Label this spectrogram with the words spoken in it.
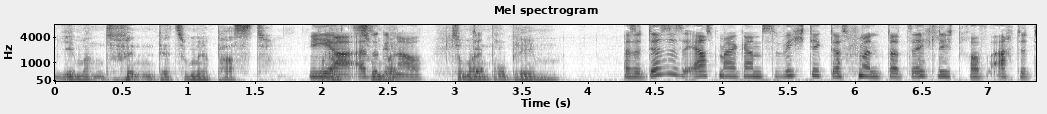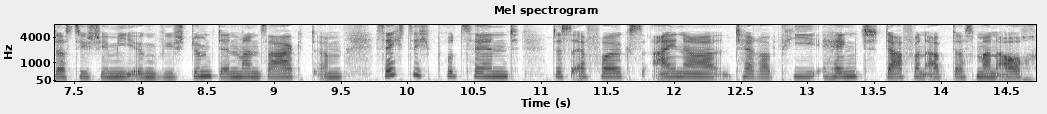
Jemanden zu finden, der zu mir passt. Ja, also genau. Zu meinen Problemen. Also das ist erstmal ganz wichtig, dass man tatsächlich darauf achtet, dass die Chemie irgendwie stimmt, denn man sagt, 60 ähm, Prozent des Erfolgs einer Therapie hängt davon ab, dass man auch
